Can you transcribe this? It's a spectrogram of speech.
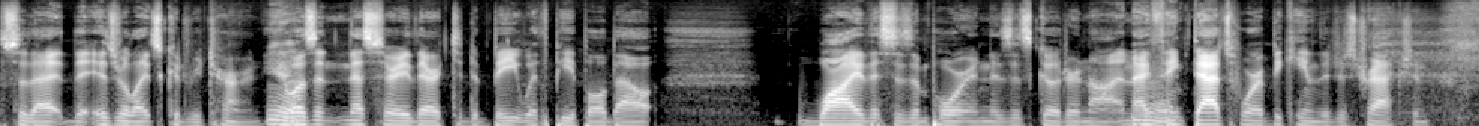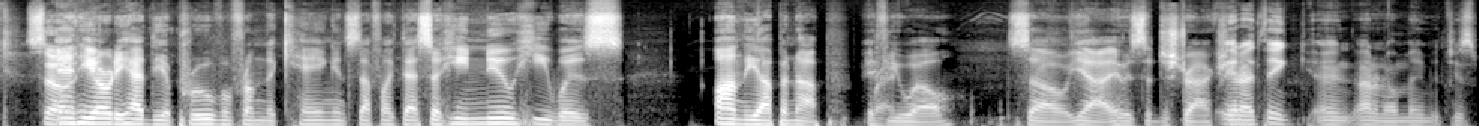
so that the Israelites could return. He wasn't necessarily there to debate with people about why this is important, is this good or not. And I think that's where it became the distraction. So and he already had the approval from the king and stuff like that, so he knew he was on the up and up, if Right. you will. So yeah, it was a distraction. And I think, and I don't know, maybe just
